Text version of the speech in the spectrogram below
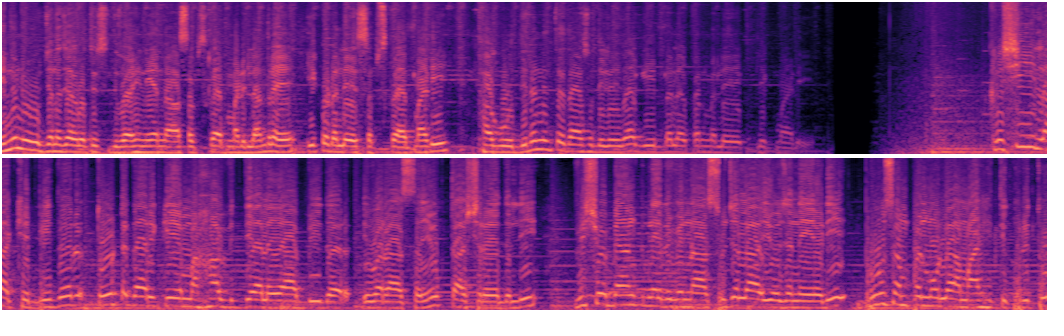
ಇನ್ನು ನೀವು ಜನಜಾಗೃತಿ ಸುದ್ದಿವಾಹಿನಿಯನ್ನ ಸಬ್ಸ್ಕ್ರೈಬ್ ಮಾಡಿಲ್ಲ ಅಂದ್ರೆ ಈ ಕೂಡಲೇ ಸಬ್ಸ್ಕ್ರೈಬ್ ಮಾಡಿ ಹಾಗೂ ದಿನನಿತ್ಯದ ಸುದ್ದಿಗಳಿಗಾಗಿ ಬೆಲ್ ಐಕಾನ್ ಮೇಲೆ ಕ್ಲಿಕ್ ಮಾಡಿ. ಕೃಷಿ ಇಲಾಖೆ ಬೀದರ್, ತೋಟಗಾರಿಕೆ ಮಹಾವಿದ್ಯಾಲಯ ಬೀದರ್ ಇವರ ಸಂಯುಕ್ತಾಶ್ರಯದಲ್ಲಿ ವಿಶ್ವ ಬ್ಯಾಂಕ್ ನೆರವಿನ ಸುಜಲಾ ಯೋಜನೆಯಡಿ ಭೂ ಸಂಪನ್ಮೂಲ ಮಾಹಿತಿ ಕುರಿತು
